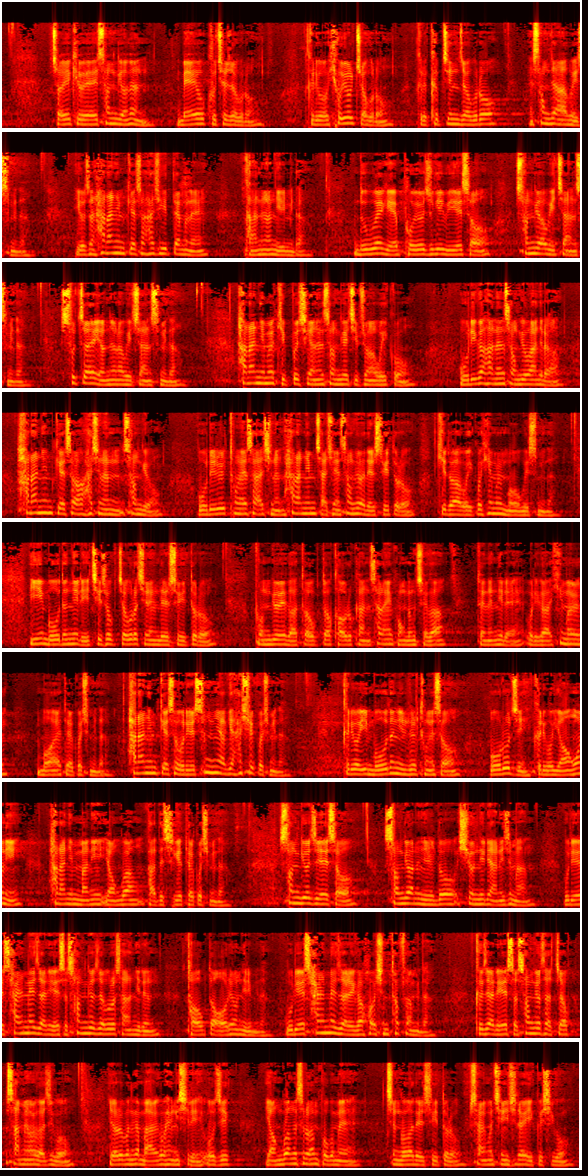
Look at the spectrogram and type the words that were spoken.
저희 교회의 선교는 매우 구체적으로 그리고 효율적으로 그리고 급진적으로 성장하고 있습니다. 이것은 하나님께서 하시기 때문에 가능한 일입니다. 누구에게 보여주기 위해서 선교하고 있지 않습니다. 숫자에 연연하고 있지 않습니다. 하나님을 기쁘시게 하는 선교에 집중하고 있고 우리가 하는 선교가 아니라 하나님께서 하시는 선교, 우리를 통해서 하시는 하나님 자신의 선교가 될 수 있도록 기도하고 있고 힘을 모으고 있습니다. 이 모든 일이 지속적으로 진행될 수 있도록 본교회가 더욱더 거룩한 사랑의 공동체가 되는 일에 우리가 힘을 모아야 될 것입니다. 하나님께서 우리를 승리하게 하실 것입니다. 그리고 이 모든 일을 통해서 오로지 그리고 영원히 하나님만이 영광 받으시게 될 것입니다. 선교지에서 선교하는 일도 쉬운 일이 아니지만 우리의 삶의 자리에서 선교적으로 사는 일은 더욱더 어려운 일입니다. 우리의 삶의 자리가 훨씬 터프합니다. 그 자리에서 선교사적 사명을 가지고 여러분과 말과 행실이 오직 영광스러운 복음의 증거가 될 수 있도록 삶을 진실하게 이끄시고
